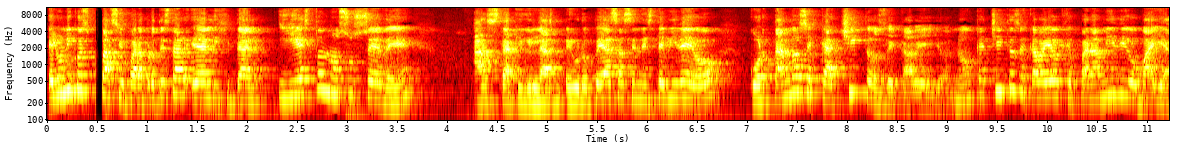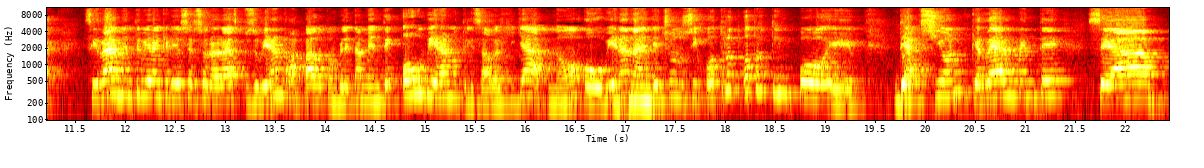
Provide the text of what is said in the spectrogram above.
el único espacio para protestar era el digital. Y esto no sucede hasta que las europeas hacen este video cortándose cachitos de cabello, ¿no? Cachitos de cabello que para mí digo, vaya, si realmente hubieran querido ser sororas, pues hubieran rapado completamente o hubieran utilizado el hijab, ¿no? O hubieran hecho un, otro, otro tipo eh, de acción que realmente sea,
